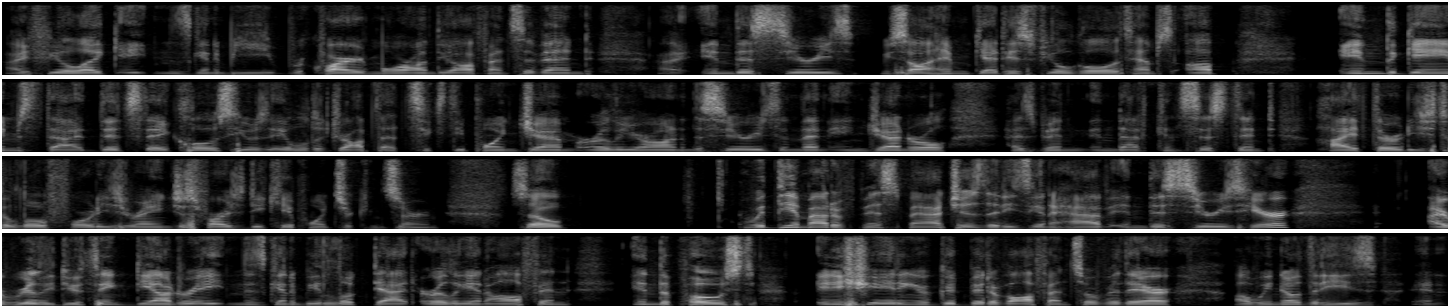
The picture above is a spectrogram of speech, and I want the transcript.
I feel like Ayton's going to be required more on the offensive end uh, in this series. We saw him get his field goal attempts up in the games that did stay close, he was able to drop that 60 point gem earlier on in the series, and then in general has been in that consistent high 30s to low 40s range as far as DK points are concerned. So, with the amount of mismatches that he's going to have in this series here, I really do think DeAndre Ayton is going to be looked at early and often in the post, initiating a good bit of offense over there. Uh, we know that he's an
